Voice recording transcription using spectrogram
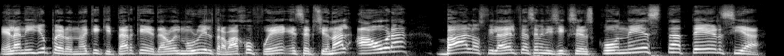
el anillo, pero no hay que quitar que Darrell Murray el trabajo fue excepcional. Ahora va a los Philadelphia 76ers con esta tercia,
